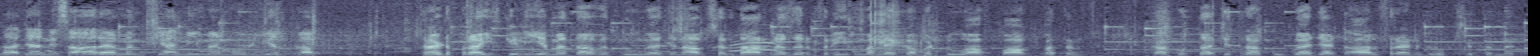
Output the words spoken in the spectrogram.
Raja Nisar Ahmed Kayani memorial cup third prize के लिए मैं दावत दूंगा जनाब सरदार नजर फरीद मल्ले का वट्टू ऑफ पाक पतन का कुत्ता चित्रा कुगा जेट ऑल फ्रेंड ग्रुप से तलक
